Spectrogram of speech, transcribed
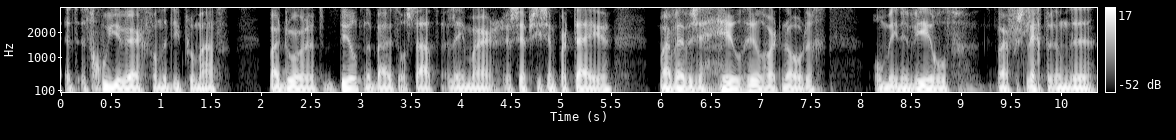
het, het goede werk van de diplomaat. Waardoor het beeld naar buiten staat alleen maar recepties en partijen. Maar we hebben ze heel, heel hard nodig om in een wereld waar verslechterende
